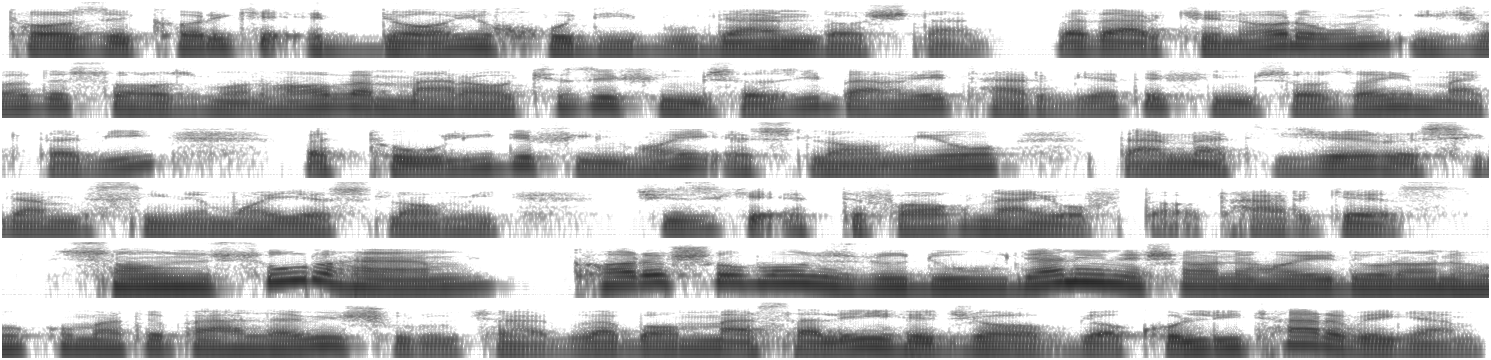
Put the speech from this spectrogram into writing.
تازه کاری که ادعای خودی بودن داشتند و در کنار اون ایجاد سازمان ها و مراکز فیلمسازی برای تربیت فیلمسازهای مکتبی و تولید فیلم های اسلامی و در نتیجه رسیدن به سینمای اسلامی. چیزی که اتفاق نیفتاد هرگز. سانسور هم کارش رو با زدودن نشانه های دوران حکومت پهلوی شروع کرد و با مسئله هجاب یا کلیتر بگم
